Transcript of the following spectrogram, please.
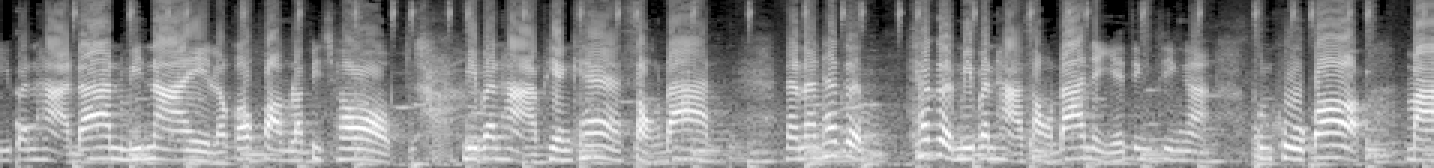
มีปัญหาด้านวินัยแล้วก็ความรับผิดชอบ ค่ะ มีปัญหาเพียงแค่ 2 ด้าน ดังนั้นถ้าเกิดถ้าเกิดมีปัญหา 2 ด้านอย่างเงี้ยจริงๆอะคุณครูก็มา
